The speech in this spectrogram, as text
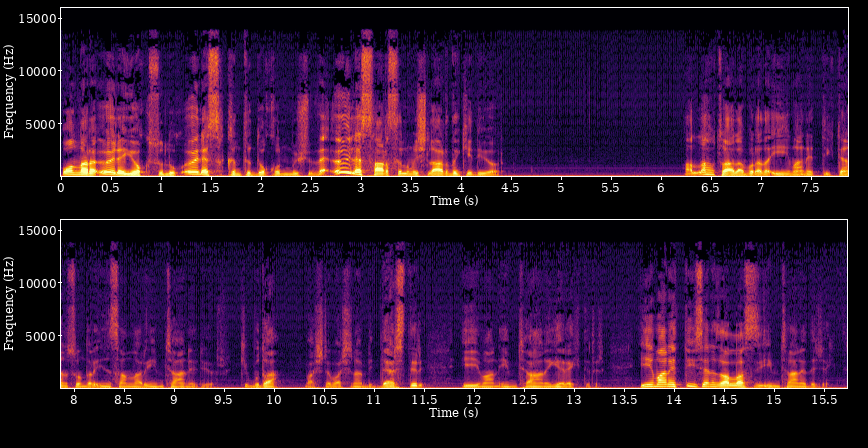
Onlara öyle yoksulluk, öyle sıkıntı dokunmuştu ve öyle sarsılmışlardı ki diyor. Allahu Teala burada iman ettikten sonra insanları imtihan ediyor. Ki bu da başlı başına bir derstir. İman imtihanı gerektirir. İman ettiyseniz Allah sizi imtihan edecektir.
